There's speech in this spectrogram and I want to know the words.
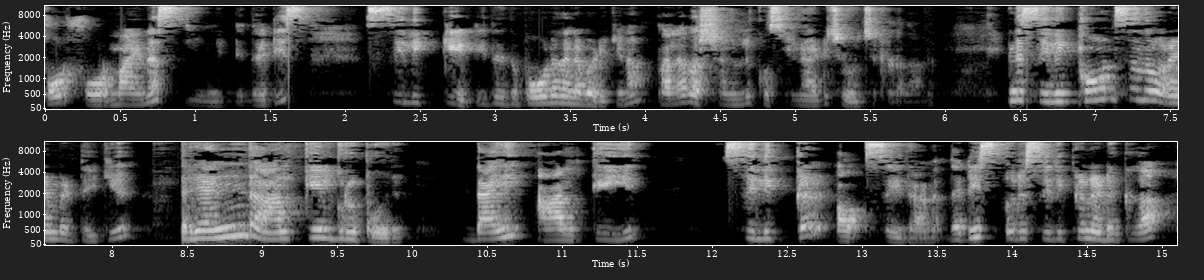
four four minus unit that is silicate ഇത് ഇതുപോലെ തന്നെ പഠിക്കണം. പല വർഷങ്ങളിൽ ക്വസ്റ്റ്യൻ ആയിട്ട് ചോദിച്ചിട്ടുള്ളതാണ്. പിന്നെ സിലിക്കോൺസ് എന്ന് പറയുമ്പോഴത്തേക്ക് രണ്ട് ആൽക്കൈൽ ഗ്രൂപ്പ് വരും. ഡൈ ആൽക്കൈൽ സിലിക്കൺ ഓക്സൈഡ് ആണ്. ദാറ്റ് ഈസ് ഒരു സിലിക്കൺ എടുക്കുക.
